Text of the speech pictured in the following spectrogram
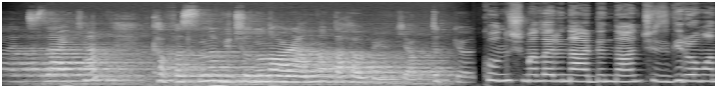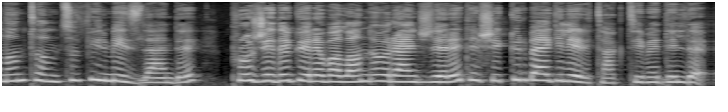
Çizerken kafasını vücuduna oranla daha büyük yaptık. Konuşmaların ardından çizgi romanın tanıtım filmi izlendi. Projede görev alan öğrencilere teşekkür belgeleri takdim edildi.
